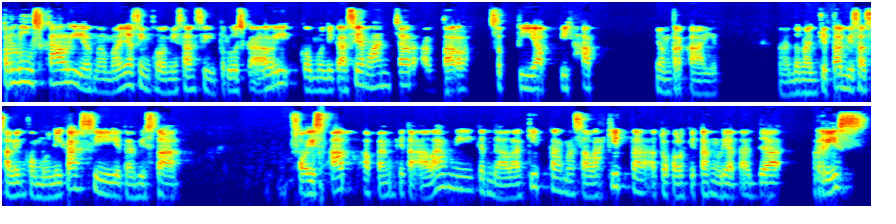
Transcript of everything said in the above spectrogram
perlu sekali yang namanya sinkronisasi, perlu sekali komunikasi yang lancar antar setiap pihak yang terkait. Nah, dengan kita bisa saling komunikasi, kita bisa voice up apa yang kita alami, kendala kita, masalah kita, atau kalau kita ngelihat ada risk,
